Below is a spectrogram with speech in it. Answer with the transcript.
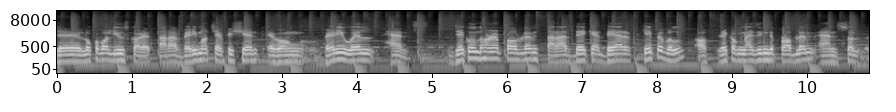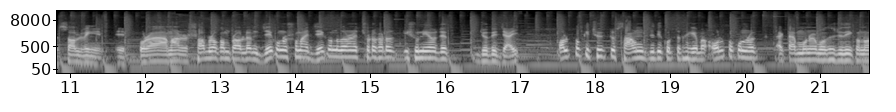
যে লোকবল ইউজ করে, তারা ভেরি মাচ এফিসিয়েন্ট এবং ভেরি ওয়েল হ্যান্ডস যে কোনো ধরনের প্রবলেম তারা they are capable of recognizing the problem and solving it it ওরা আমার সব রকম প্রবলেম যে কোনো সময় যে কোনো ধরনের ছোটোখাটো ইস্যু নিয়েও যে, যদি যাই, অল্প কিছু একটু সাউন্ড যদি করতে থাকে বা অল্প কোনো একটা মনের মধ্যে যদি কোনো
